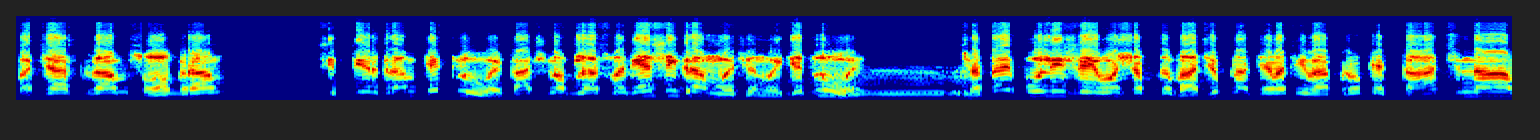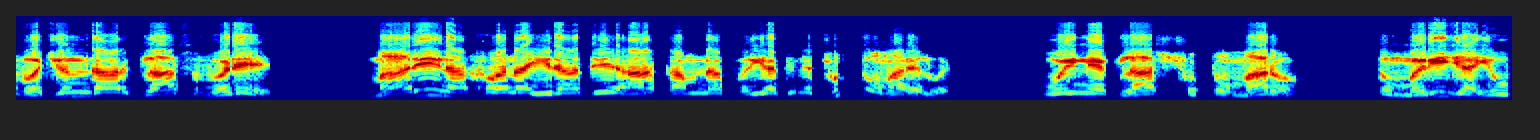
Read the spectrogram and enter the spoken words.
પચાસ ગ્રામ, સો ગ્રામ, સિત્તેર ગ્રામ કેટલું હોય? કાચનો ગ્લાસ હોય એસી ગ્રામ વજન હોય. કેટલું હોય? છતાંય પોલીસે એવો શબ્દ ભાજપના કહેવાથી વાપરો કે કાચના વજનદાર ગ્લાસ વડે મારી નાખવાના ઈરાદે આ કામના ફરિયાદીને છૂટો મારેલો હોય. કોઈને ગ્લાસ છૂટો મારો તો મરી જાય એવું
